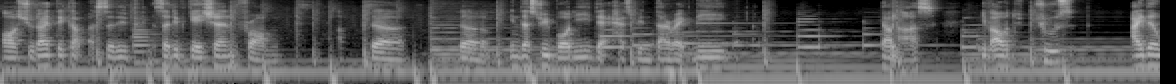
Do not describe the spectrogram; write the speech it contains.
or should I take up a certif- certification from the the industry body that has been directly telling us? If I were to choose either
